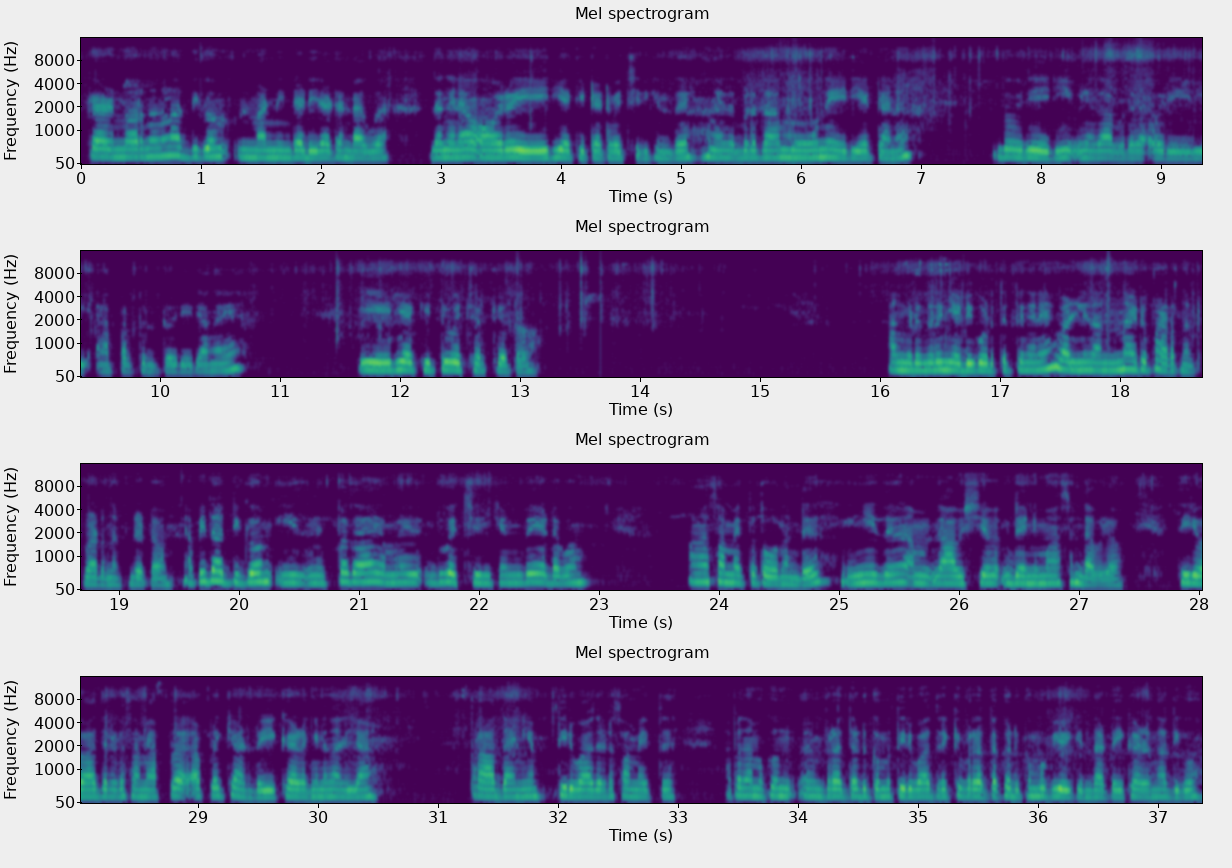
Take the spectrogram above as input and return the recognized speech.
കിഴങ്ങുവർഗങ്ങൾ അധികം മണ്ണിന്റെ അടിയിലായിട്ട് ഉണ്ടാവുക. ഇതങ്ങനെ ഓരോ ഏരിയ ആക്കിയിട്ടാണ് വെച്ചിരിക്കുന്നത്. അങ്ങനെ ഇവിടെ ദാ മൂന്ന് ഏരിയ ആയിട്ടാണ്. ഇത് ഒരു ഏരി പിന്നെ അവിടെ ഒരു ഏരി അപ്പുറത്തുണ്ട് ഒരു ഏരി അങ്ങനെ ഏരിയ ആക്കിയിട്ട് വെച്ചിറക്കി കേട്ടോ. അങ്ങോട്ടും ഇങ്ങോട്ടും ഞെടി കൊടുത്തിട്ട് ഇങ്ങനെ വള്ളി നന്നായിട്ട് പടർന്നിട്ട് പടർന്നിട്ടുണ്ട് കേട്ടോ. അപ്പോൾ ഇത് അധികം ഈ ഇപ്പോൾ ഇതാ നമ്മൾ ഇത് വെച്ചിരിക്കുന്നത് ഇടവം ആ സമയത്ത് തോന്നുന്നുണ്ട്. ഇനി ഇത് ആവശ്യം ധനുമാസം ഉണ്ടാവുമല്ലോ. തിരുവാതിരയുടെ സമയം അപ്പോൾ അപ്പോഴേക്കാണ് ഈ കിഴങ്ങിന് നല്ല പ്രാധാന്യം തിരുവാതിരയുടെ സമയത്ത്. അപ്പോൾ നമുക്ക് വ്രതം എടുക്കുമ്പോൾ തിരുവാതിരയ്ക്ക് വ്രതമൊക്കെ എടുക്കുമ്പോൾ ഉപയോഗിക്കുന്നതാട്ടോ ഈ കിഴങ്ങ് അധികം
